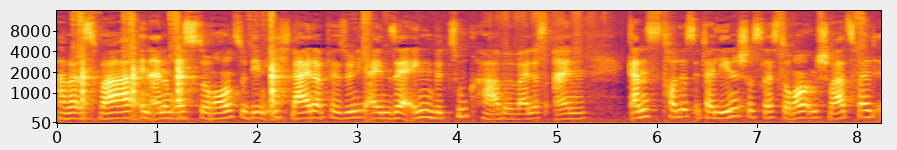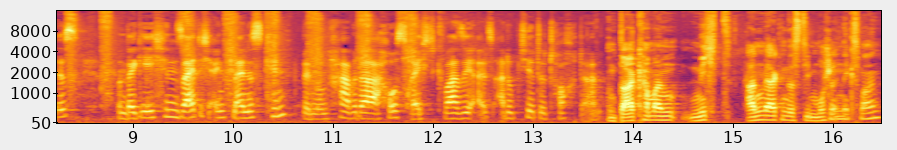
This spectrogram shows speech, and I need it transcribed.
aber es war in einem Restaurant, zu dem ich leider persönlich einen sehr engen Bezug habe, weil es ein ganz tolles italienisches Restaurant im Schwarzwald ist. Und da gehe ich hin, seit ich ein kleines Kind bin und habe da Hausrecht quasi als adoptierte Tochter. Und da kann man nicht anmerken, dass die Muscheln nichts waren?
